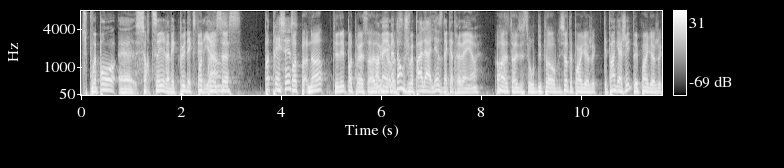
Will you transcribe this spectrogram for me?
tu pouvais pas euh, sortir avec peu Pas de d'expérience? princesse. Pas de princesse? Pas de non, fini, pas de princesse. Ah, mais mettons que je veux pas aller à l'Est de la 81. Ah, oublie, pas, oublie ça, t'es pas engagé. T'es pas engagé? T'es pas engagé.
